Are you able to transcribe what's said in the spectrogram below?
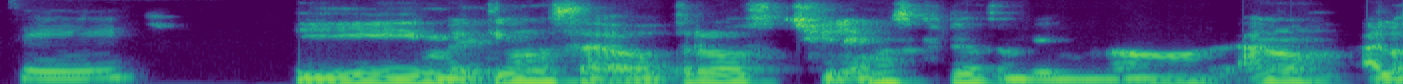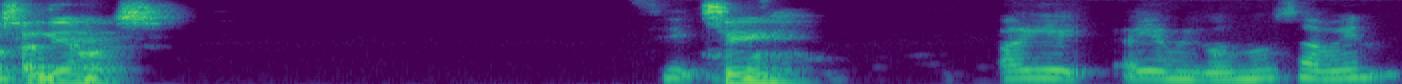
Sí. Y metimos a otros chilenos, creo también, ¿no? Ah, no, a los aldeanos. Sí. Sí. Oye, oye, amigos, ¿no saben?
